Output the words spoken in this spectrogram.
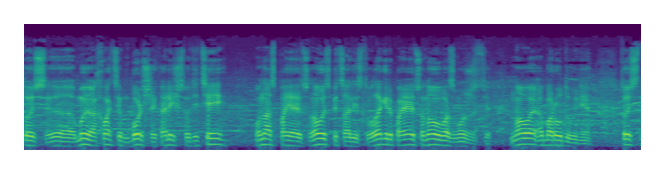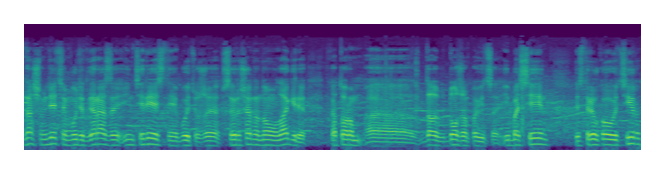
то есть э, мы охватим большее количество детей, у нас появятся новые специалисты, в лагере появятся новые возможности, новое оборудование. То есть нашим детям будет гораздо интереснее быть уже в совершенно новом лагере, в котором э, должен появиться и бассейн, и стрелковый тир,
